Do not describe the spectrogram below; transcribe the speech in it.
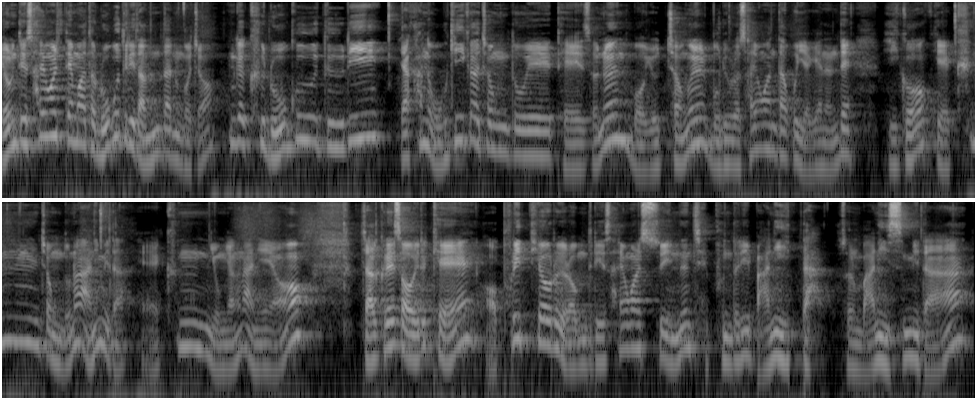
여러분들이 사용할 때마다 로그들이 남는다는 거죠. 그러니까 그 로그들이 약 한 5기가 정도에 대해서는 뭐 요청을 무료로 사용한다고 이야기하는 데 이거 예, 큰 정도는 아닙니다. 예, 큰 용량은 아니에요. 자 그래서 이렇게 어, Free Tier로 여러분들이 사용할 수 있는 제품들이 많이 있다. 저는 많이 있습니다.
